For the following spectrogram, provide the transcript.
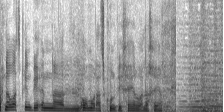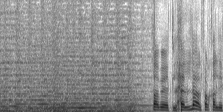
وحنا واثقين بأن الأمور غتكون بخير وعلى خير. بطبيعة الحال لا الفرقه اللي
